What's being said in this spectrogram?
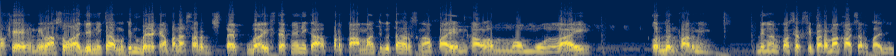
Oke, ini langsung aja nih kak. Mungkin banyak yang penasaran step by stepnya nih kak. Pertama itu kita harus ngapain kalau mau mulai urban farming dengan konsep si permaculture tadi?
